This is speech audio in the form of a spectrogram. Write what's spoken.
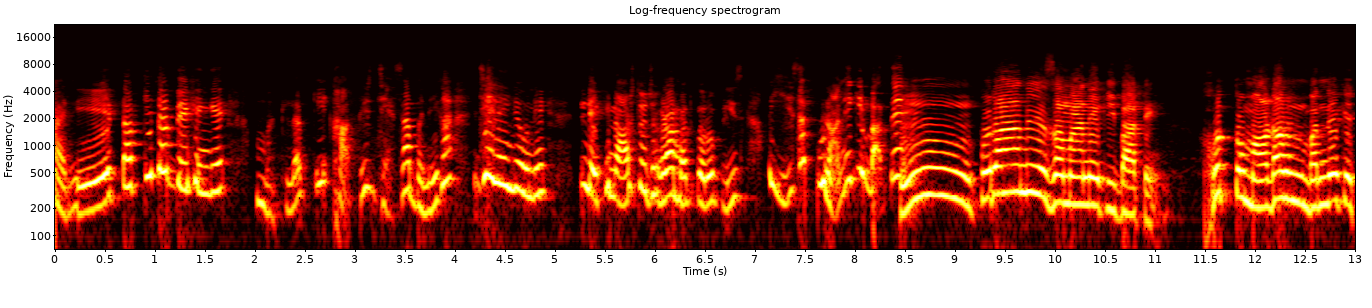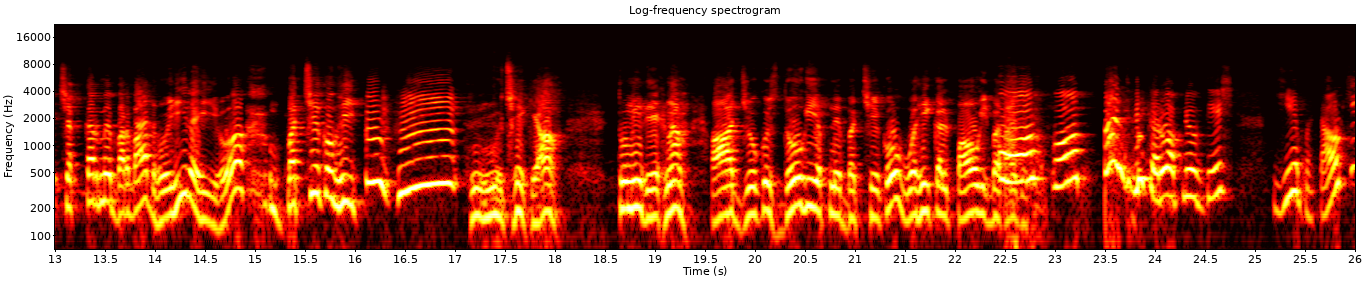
अरे तब की तब देखेंगे। मतलब की खातिर जैसा बनेगा झेलेंगे उन्हें। लेकिन आज तो झगड़ा मत करो प्लीज़ ये सब पुराने की बातें। हम्म पुराने जमाने की बातें। खुद तो मॉडर्न बनने के चक्कर में बर्बाद हो ही रही हो। बच्चे को भी। मुझे क्या? तुम ही देखना आज जो कुछ दोगी अपने बच्चे को वही कल पाओगी बता दो। बंद भी करो अपने उपदेश। ये बताओ कि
